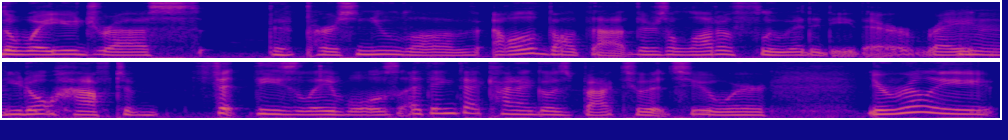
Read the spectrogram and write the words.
the way you dress, the person you love, all about that. There's a lot of fluidity there, right? Mhm. You don't have to fit these labels. I think that kind of goes back to it too, where you're really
